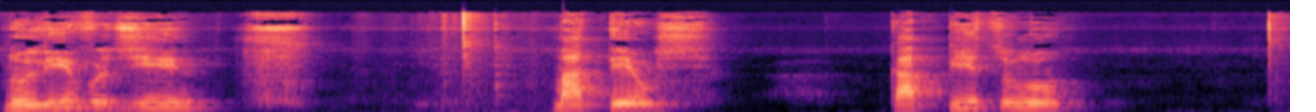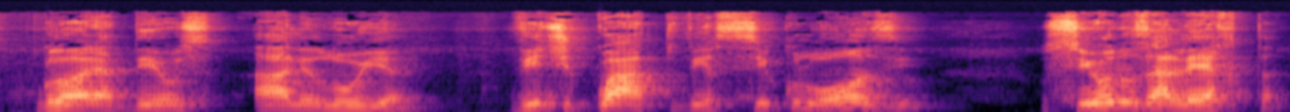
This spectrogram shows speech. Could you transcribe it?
No livro de Mateus, capítulo, glória a Deus, aleluia, 24, versículo 11, o Senhor nos alerta:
